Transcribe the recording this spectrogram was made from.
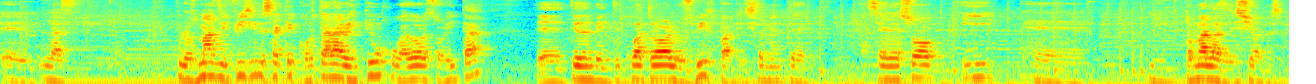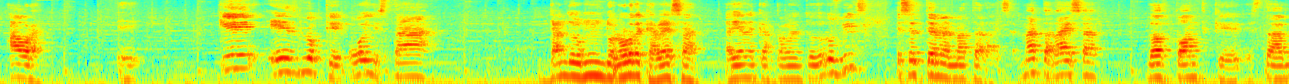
eh, las, los más difíciles, hay que cortar a 21 jugadores ahorita, eh, tienen 24 horas los Bills para precisamente hacer eso y tomar las decisiones. Ahora, ¿qué es lo que hoy está dando un dolor de cabeza allá en el campamento de los Bills? Es el tema de Matt Araiza. Matt Araiza, Love Punt, que está,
